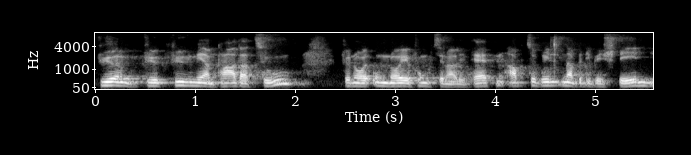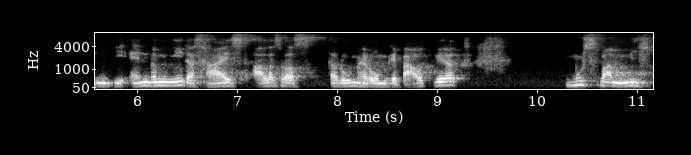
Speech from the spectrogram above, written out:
führen, fügen wir ein paar dazu, für neu, um neue Funktionalitäten abzubilden, aber die bestehen, die ändern nie. Das heißt, alles, was darum herum gebaut wird, muss man nicht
